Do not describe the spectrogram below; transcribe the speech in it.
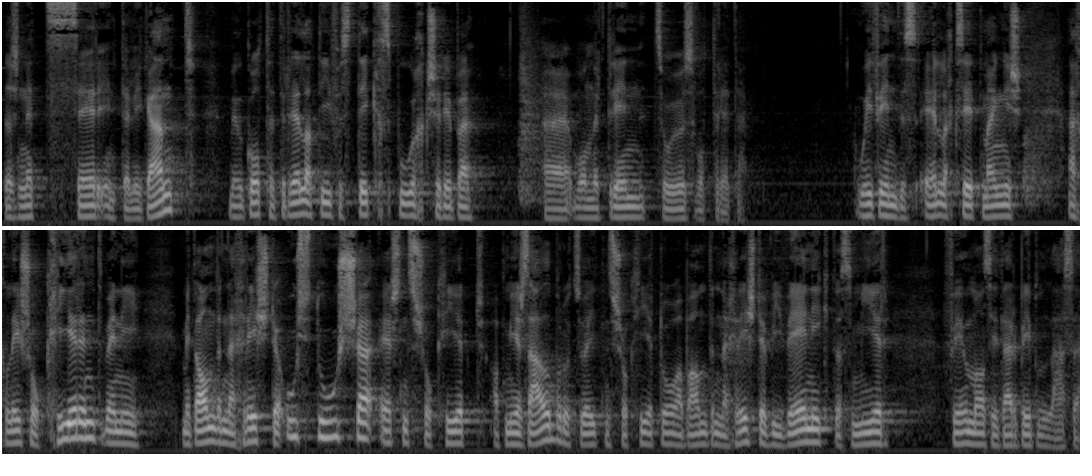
Das ist nicht sehr intelligent, weil Gott hat ein relativ dickes Buch geschrieben, äh, wo er drin zu uns reden will. Und ich finde es ehrlich gesagt manchmal ein schockierend, wenn ich mit anderen Christen austausche. Erstens schockiert ab mir selber und zweitens schockiert auch ab anderen Christen, wie wenig dass wir vielmals in der Bibel lesen.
